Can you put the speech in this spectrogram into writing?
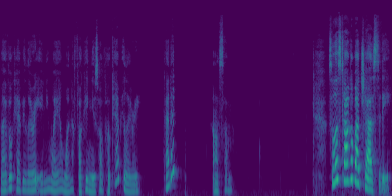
my vocabulary any way I want to fucking use my vocabulary. Got it? Awesome. So let's talk about chastity.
